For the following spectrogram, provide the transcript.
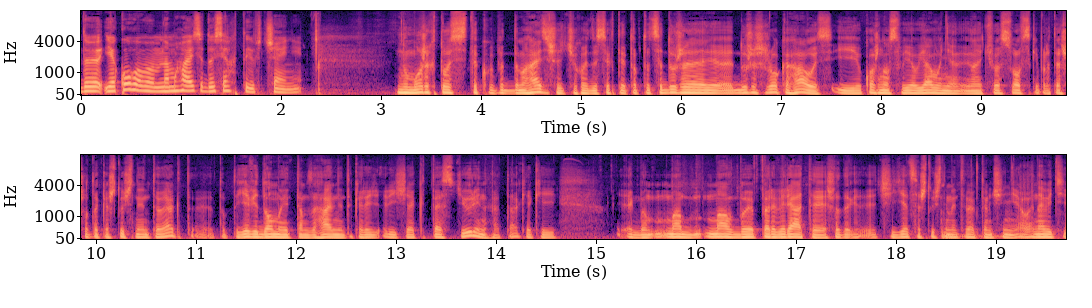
до якого намагаються досягти вчені? Ну, може, хтось так намагається ще чогось досягти. Тобто це дуже, дуже широка галузь, і у кожного своє уявлення, навіть філософське, про те, що таке штучний інтелект. Тобто є відомий там загальний така річ, як тест Тюрінга, так, який якби мав, мав би перевіряти, що чи є це штучним інтелектом чи ні. Але навіть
